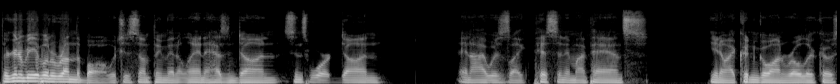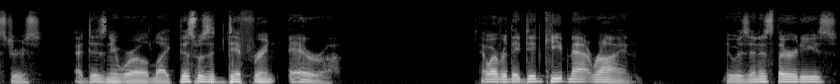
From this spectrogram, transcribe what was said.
they're going to be able to run the ball, which is something that Atlanta hasn't done since Warrick Dunn. And I was like pissing in my pants. You know, I couldn't go on roller coasters at Disney World. Like, this was a different era. However, they did keep Matt Ryan, who was in his 30s,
